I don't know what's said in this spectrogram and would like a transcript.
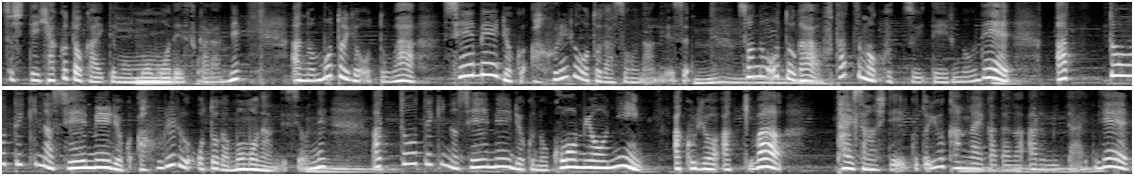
そして百と書いても桃ですからね、あのもという音は生命力あふれる音だそうなんです、うん。その音が2つもくっついているので、圧倒的な生命力あふれる音が桃なんですよね、圧倒的な生命力の巧妙に悪霊悪鬼は退散していくという考え方があるみたいで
